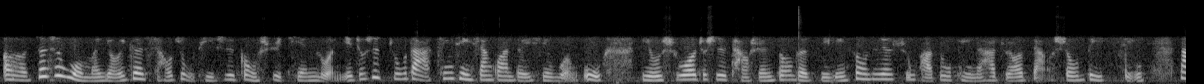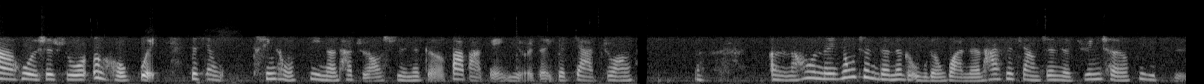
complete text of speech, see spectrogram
呃，这是我们有一个小主题是共叙天伦，也就是主打亲情相关的一些文物，比如说就是唐玄宗的《吉林颂》这些书法作品呢，它主要讲兄弟情；那或者是说《恶猴鬼》这件青铜器呢，它主要是那个爸爸给女儿的一个嫁妆。嗯，然后呢，雍正的那个五轮碗呢，它是象征着君臣、父子、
